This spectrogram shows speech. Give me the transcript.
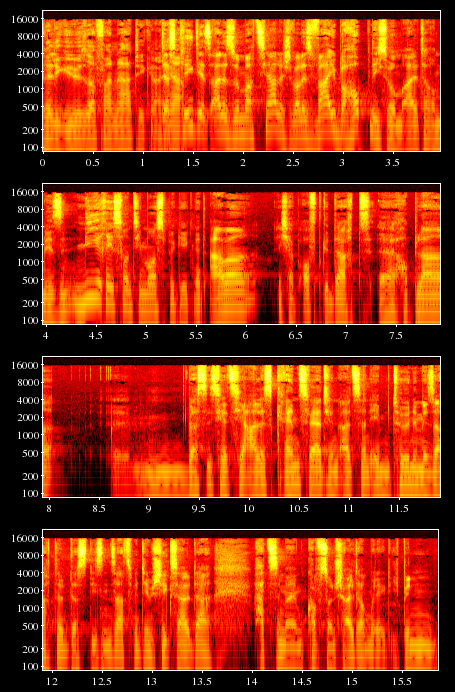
religiöser Fanatiker. Das ja. klingt jetzt alles so martialisch, weil es war überhaupt nicht so im Alltag und mir sind nie Ressentiments begegnet. Aber ich habe oft gedacht, äh, hoppla, äh, das ist jetzt hier alles grenzwertig. Und als dann eben Töne mir sagte, dass diesen Satz mit dem Schicksal, da hat es in meinem Kopf so einen Schalter umgelegt. Ich bin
